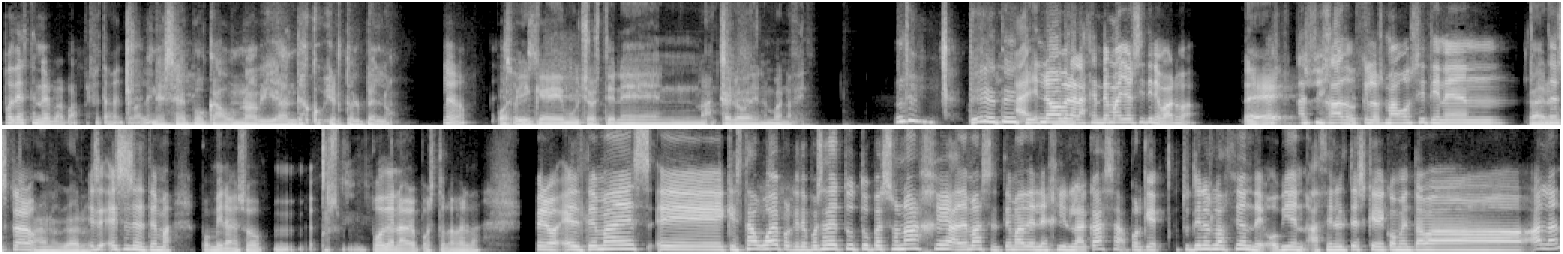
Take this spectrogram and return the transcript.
Podías tener barba perfectamente, En ¿vale? esa época aún no habían descubierto el pelo. Claro. Pues bien es. que muchos tienen más pelo en. Bueno, en fin. Ay, no, pero la gente mayor sí tiene barba. Eh, ¿Has fijado? Que los magos sí tienen. claro, Entonces, claro. claro, claro. Ese, ese es el tema. Pues mira, eso mm, pues, podían haber puesto, la verdad. Pero el tema es eh, que está guay porque te puedes hacer tú tu personaje. Además, el tema de elegir la casa, porque tú tienes la opción de o bien hacer el test que comentaba Alan,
